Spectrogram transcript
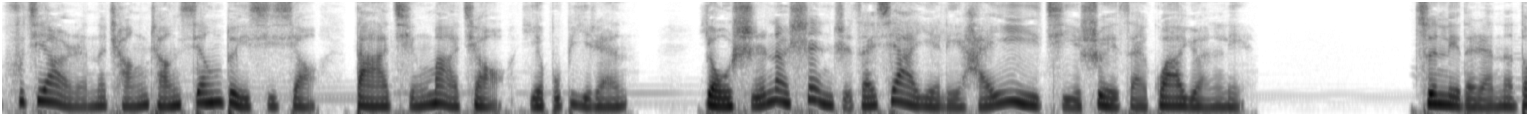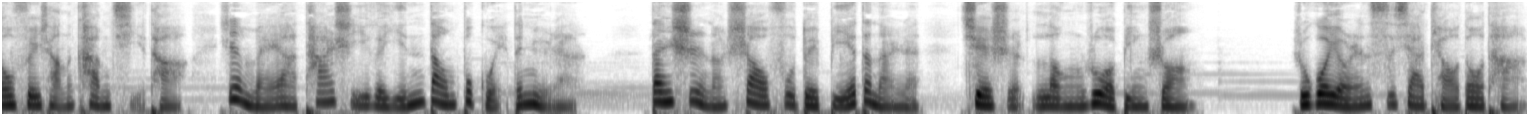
夫妻二人呢常常相对嬉笑，打情骂俏，也不避人。有时呢，甚至在夏夜里还一起睡在瓜园里。村里的人呢都非常的看不起她，认为啊她是一个淫荡不轨的女人。但是呢，少妇对别的男人却是冷若冰霜。如果有人私下挑逗她，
